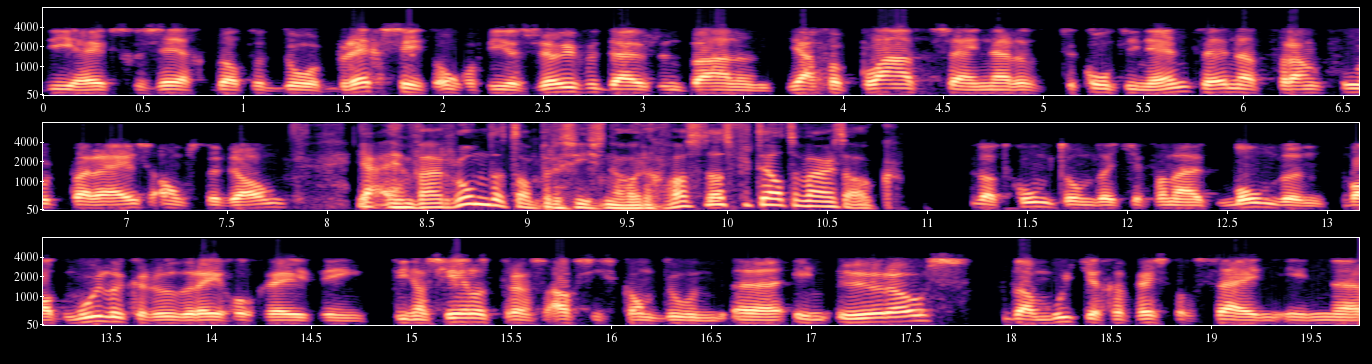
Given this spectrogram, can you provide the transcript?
die heeft gezegd dat er door Brexit ongeveer 7000 banen ja, verplaatst zijn naar het continent. Hè, naar Frankfurt, Parijs, Amsterdam. Ja, en waarom dat dan precies nodig was, dat vertelt de Waard ook. Dat komt omdat je vanuit Londen wat moeilijker door de regelgeving financiële transacties kan doen eh, in euro's. Dan moet je gevestigd zijn in, eh,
